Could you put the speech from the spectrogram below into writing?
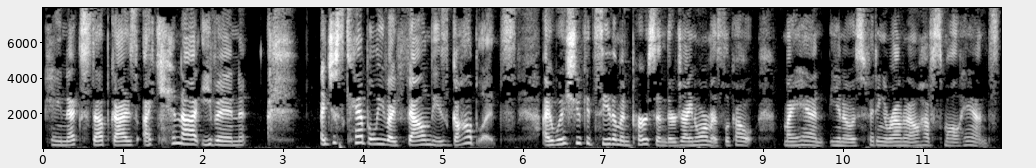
Okay, next up, guys, I cannot even I just can't believe I found these goblets. I wish you could see them in person. They're ginormous. Look how my hand, you know, is fitting around. I don't have small hands.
